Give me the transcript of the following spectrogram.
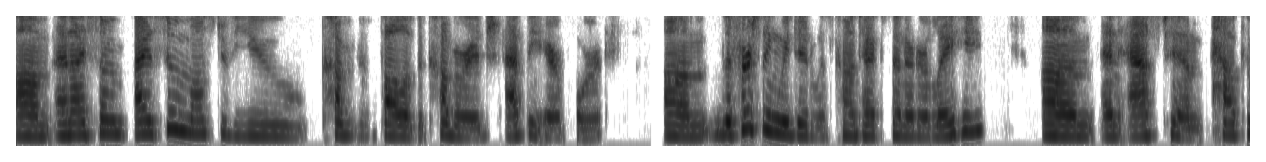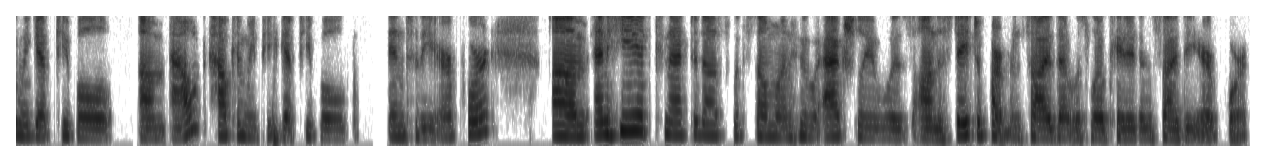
Um, and I, so, I assume most of you followed the coverage at the airport. Um, the first thing we did was contact Senator Leahy um, and asked him, how can we get people um, out? How can we get people into the airport? Um, and he had connected us with someone who actually was on the State Department side that was located inside the airport.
